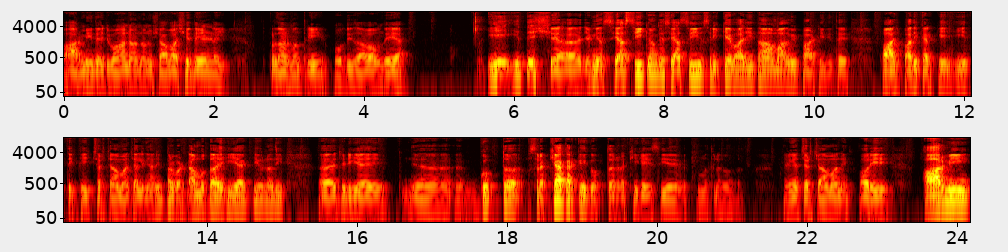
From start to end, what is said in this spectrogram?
ਆਰਮੀ ਦੇ ਜਵਾਨ ਆ ਉਹਨਾਂ ਨੂੰ ਸ਼ਾਬਾਸ਼ੀ ਦੇਣ ਲਈ ਪ੍ਰਧਾਨ ਮੰਤਰੀ ਮੋਦੀ ਸਾਹਿਬ ਆਉਂਦੇ ਆ। ਇਹ ਇਤੇ ਜਿਹੜੀਆਂ ਸਿਆਸੀ ਕਿਉਂਕਿ ਸਿਆਸੀ ਸਰੀਕੇਬਾਜ਼ੀ ਤਾਂ ਆਮ ਆਦਮੀ ਪਾਰਟੀ ਦੀ ਤੇ ਭਾਜਪਾ ਦੀ ਕਰਕੇ ਇਹ ਤੇ ਕਈ ਚਰਚਾਵਾਂ ਚੱਲੀਆਂ ਨੇ, ਪਰ ਵੱਡਾ ਮੁੱਦਾ ਇਹੀ ਹੈ ਕਿ ਉਹਨਾਂ ਦੀ ਜਿਹੜੀ ਹੈ ਗੁਪਤ ਸੁਰੱਖਿਆ ਕਰਕੇ ਗੁਪਤ ਰੱਖੀ ਗਈ ਸੀ ਇਹ ਮਤਲਬ ਜਿਹੜੀਆਂ ਚਰਚਾਵਾਂ ਨੇ, ਔਰ ਇਹ ਆਰਮੀ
